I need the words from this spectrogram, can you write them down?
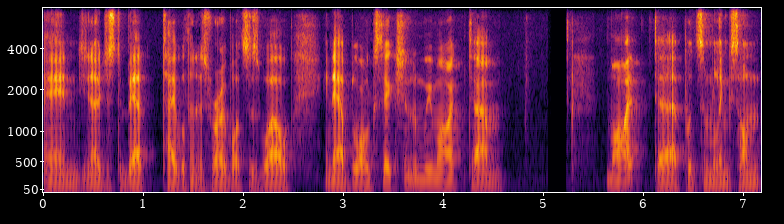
and you know just about table tennis robots as well in our blog section, and we might um, might uh, put some links on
